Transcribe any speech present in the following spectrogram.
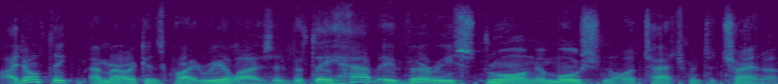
I don't think Americans quite realize it, but they have a very strong emotional attachment to China.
